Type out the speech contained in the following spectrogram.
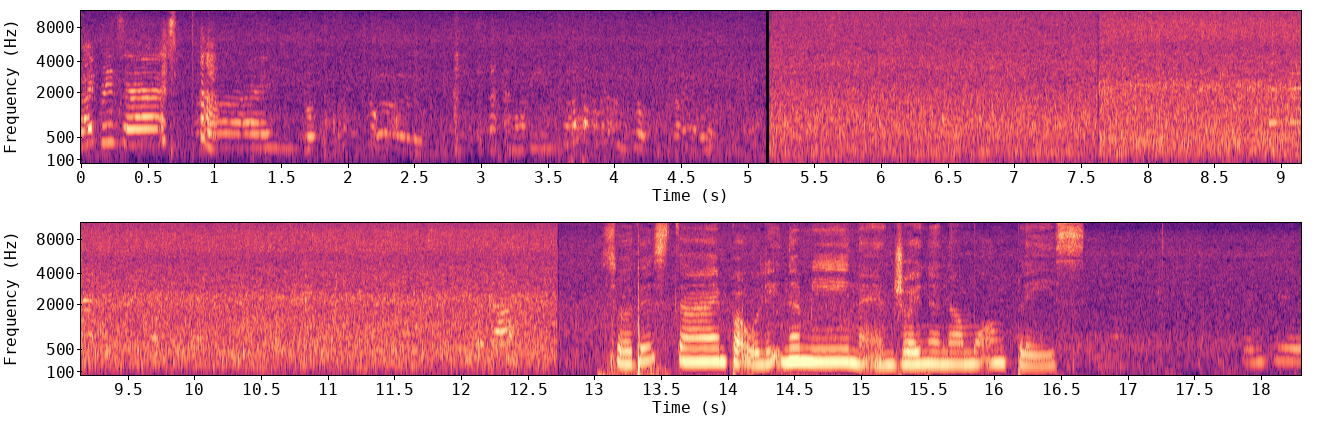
Hi Princess! Hi! So this time, pauli na mi, na-enjoy na namo ang place. Thank you.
